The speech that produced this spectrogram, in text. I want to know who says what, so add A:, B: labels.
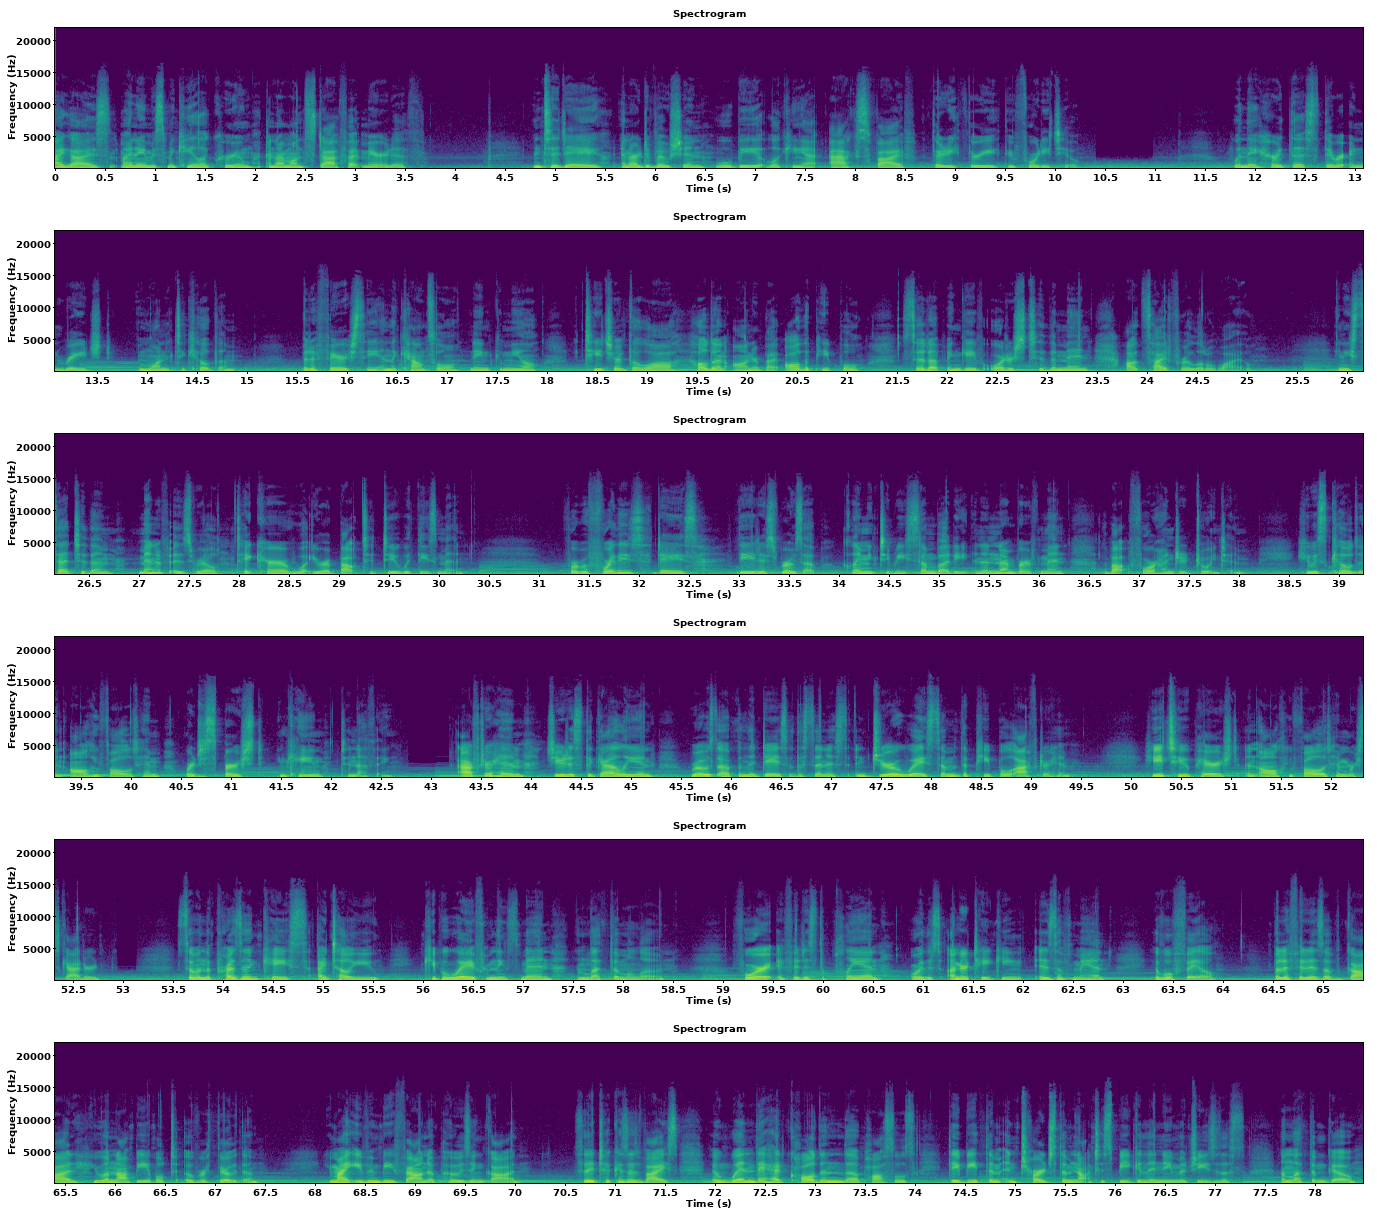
A: Hi, guys. My name is Michaela Kroom, and I'm on staff at Meredith. And today, in our devotion, we'll be looking at Acts 5 33 through 42. When they heard this, they were enraged and wanted to kill them. But a Pharisee in the council named Gamaliel, a teacher of the law, held in honor by all the people, stood up and gave orders to the men outside for a little while. And he said to them, Men of Israel, take care of what you're about to do with these men. For before these days, Theudas rose up, claiming to be somebody, and a number of men, about 400, joined him. He was killed, and all who followed him were dispersed and came to nothing. After him, Judas the Galilean rose up in the days of the Senate and drew away some of the people after him. He too perished, and all who followed him were scattered. So, in the present case, I tell you, Keep away from these men and let them alone. For if it is the plan or this undertaking is of man, it will fail. But if it is of God, he will not be able to overthrow them. He might even be found opposing God. So they took his advice, and when they had called in the apostles, they beat them and charged them not to speak in the name of Jesus, and let them go.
